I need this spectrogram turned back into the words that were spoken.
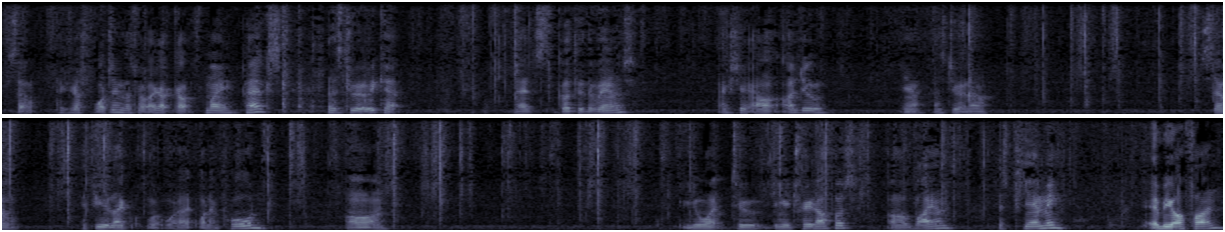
So thank you guys for watching. That's what I got, got for my packs. Let's do a recap. Let's go through the rounds. Actually, I'll, I'll do, yeah, let's do it now. So, if you like what, what, I, what I pulled, or you want to give me trade offers or buy them, just PM me. It'll be all fun.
